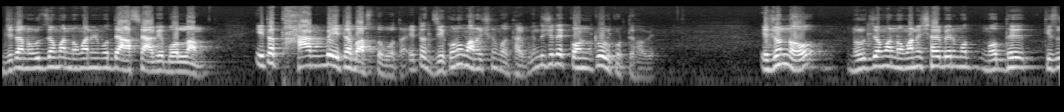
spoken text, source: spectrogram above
যেটা নুরুজ্জামান নোমানের মধ্যে আছে, আগে বললাম, এটা থাকবে, এটা বাস্তবতা। এটা যে কোনো মানুষের মধ্যে থাকবে, কিন্তু সেটা কন্ট্রোল করতে হবে। এজন্য নুরুজ্জামান নোমানি সাহেবের মধ্যে কিছু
